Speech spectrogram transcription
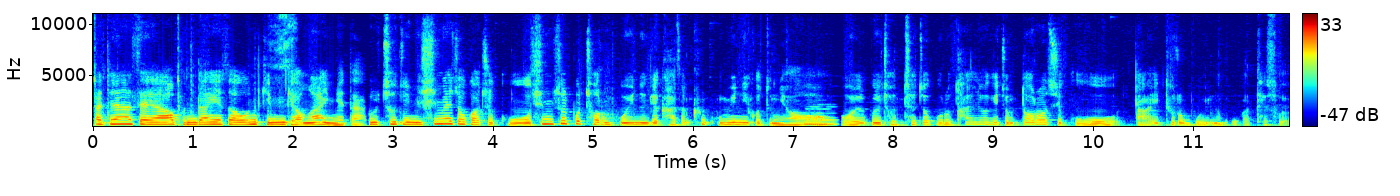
안녕하세요. 분당에서 온 김경아입니다. 불초짐이 심해져가지고 심술보처럼 보이는 게 가장 큰 고민이거든요. 네. 얼굴 전체적으로 탄력이 좀 떨어지고 나이 들어 보이는 것 같아서요.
